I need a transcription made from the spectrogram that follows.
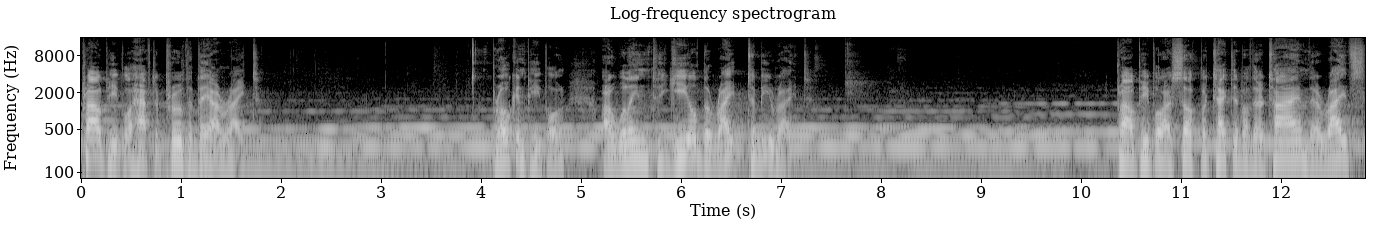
Proud people have to prove that they are right. Broken people are willing to yield the right to be right. Proud people are self protective of their time, their rights,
